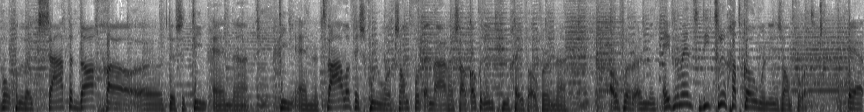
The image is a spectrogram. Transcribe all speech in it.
Volgende week zaterdag tussen 10 en, eh 10 en 12 is Goedemorgen Zandvoort. En daar zal ik ook een interview geven over een, over een evenement die terug gaat komen in Zandvoort. Per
